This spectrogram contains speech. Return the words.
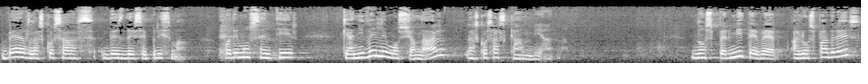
ver las cosas desde ese prisma, podemos sentir que a nivel emocional las cosas cambian. Nos permite ver a los padres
